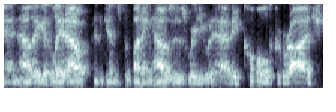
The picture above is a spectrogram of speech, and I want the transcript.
and how they get laid out and against the budding houses where you would have a cold garage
